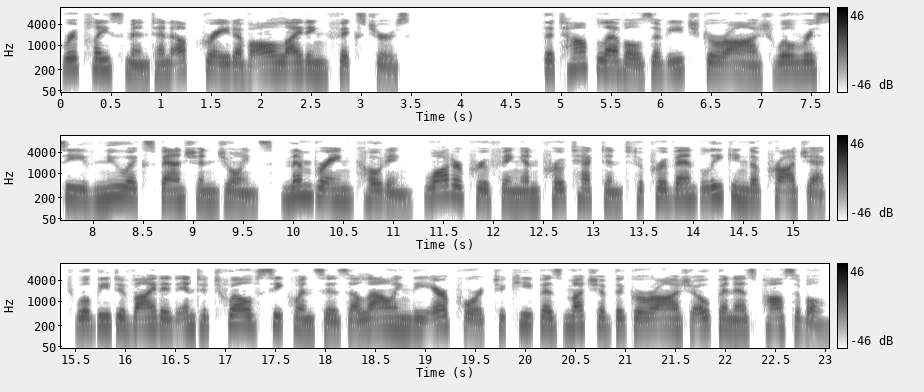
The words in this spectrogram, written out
Replacement and upgrade of all lighting fixtures the top levels of each garage will receive new expansion joints, membrane coating, waterproofing and protectant to prevent leaking The project will be divided into 12 sequences allowing the airport to keep as much of the garage open as possible.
